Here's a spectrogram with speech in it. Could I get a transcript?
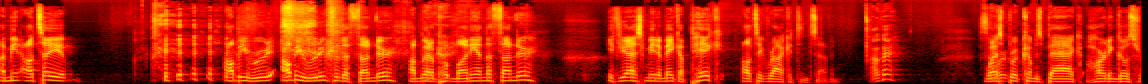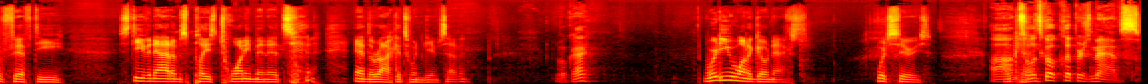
I mean, I'll tell you I'll be rooting. I'll be rooting for the Thunder. I'm going to okay. put money on the Thunder. If you ask me to make a pick, I'll take Rockets in seven. Okay. So Westbrook comes back. Harden goes for fifty. Steven Adams plays twenty minutes, and the Rockets win Game Seven. Okay. Where do you want to go next? Which series? Um, okay. So let's go Clippers Mavs.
